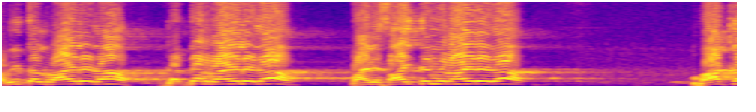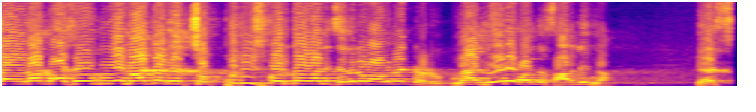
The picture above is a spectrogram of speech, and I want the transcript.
కవితలు రాయలేదా? గద్దరు రాయలేదా? వారి సాహిత్యంలో రాయలేదా? మాట్లాడడా భాషగా మాట్లాడదా చెప్పు తీసి కొడతావని చంద్రబాబు నాయుడు అంటాడు. నా నేనే వంద సార్లు విన్నా. ఎస్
